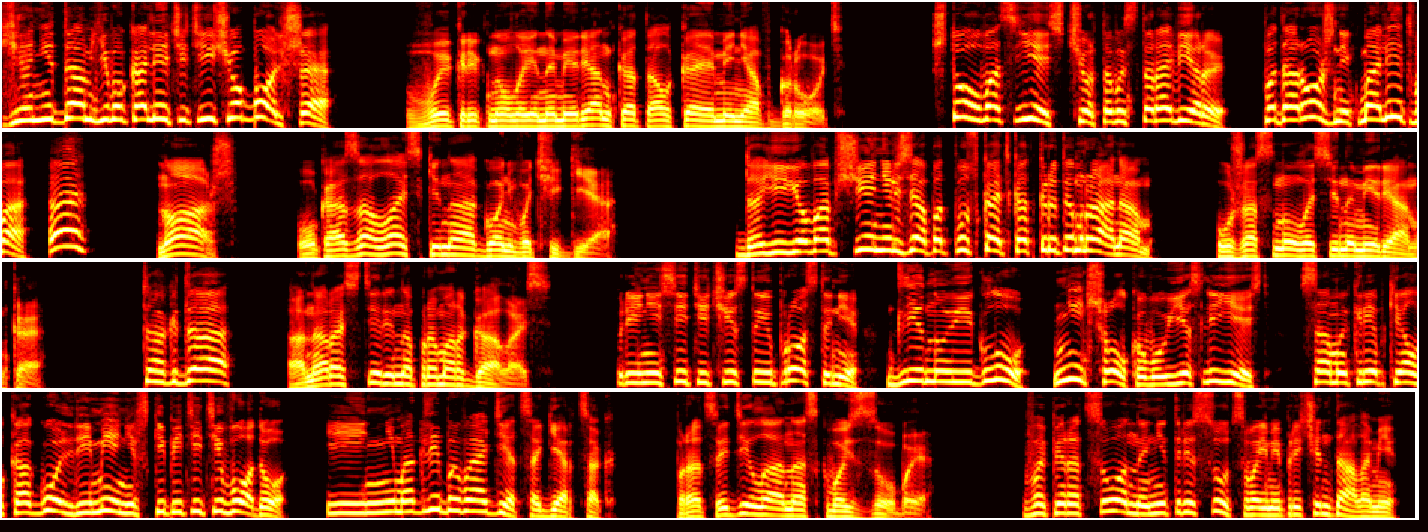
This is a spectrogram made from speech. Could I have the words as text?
«Я не дам его калечить еще больше!» — выкрикнула иномерянка, толкая меня в грудь. «Что у вас есть, чертовы староверы? Подорожник, молитва, а?» «Нож!» — указал Аськи на огонь в очаге. «Да ее вообще нельзя подпускать к открытым ранам!» — ужаснулась иномерянка. «Тогда...» Она растерянно проморгалась. «Принесите чистые простыни, длинную иглу, нить шелковую, если есть, самый крепкий алкоголь, ремень и вскипятите воду. И не могли бы вы одеться, герцог?» Процедила она сквозь зубы. «В операционной не трясут своими причиндалами.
